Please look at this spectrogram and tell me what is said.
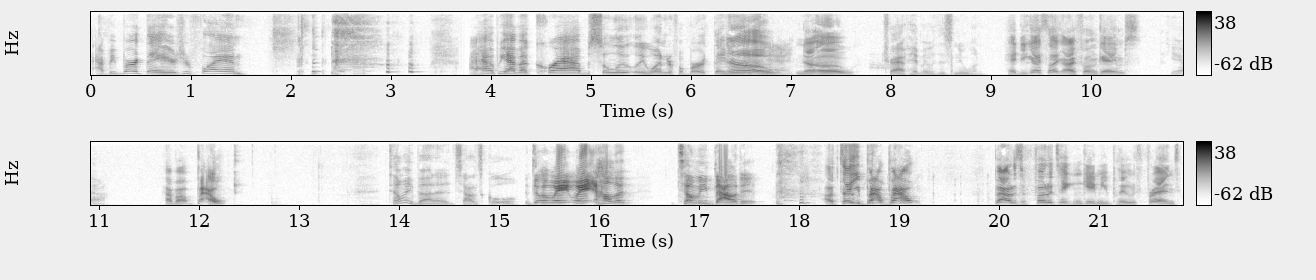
happy birthday! Here's your flan. I hope you have a crab absolutely wonderful birthday. No, no. Marissa. Trav, hit me with this new one. Hey, do you guys like iPhone games? Yeah. How about Bout? Tell me about it. It sounds cool. Don't- Wait, wait, hold on. Tell me about it. I'll tell you Bout Bout. Bout is a photo taking game you play with friends.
